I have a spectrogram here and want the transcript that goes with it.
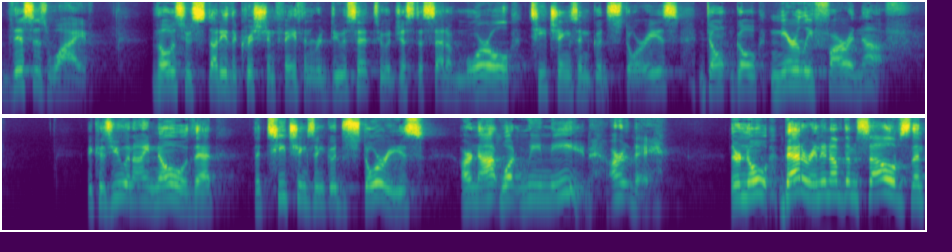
this is why those who study the Christian faith and reduce it to just a set of moral teachings and good stories don't go nearly far enough. Because you and I know that the teachings and good stories are not what we need, are they? They're no better in and of themselves than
